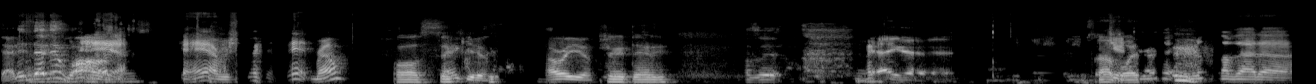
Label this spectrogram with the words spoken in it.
That is that is wow. Yeah. Yeah, hey, I respect the fit, bro. Oh, sick. Thank you. How are you? Shirt, Danny. How's it? What's up, Cheers. boy? I really love that uh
